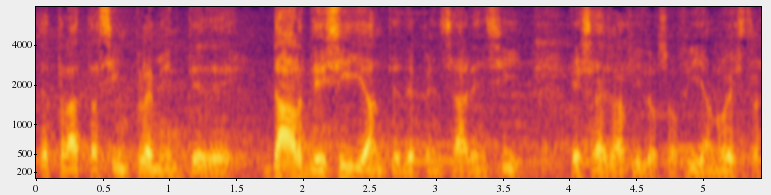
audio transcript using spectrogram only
se trata simplemente de dar de sí antes de pensar en sí. Esa es la filosofía nuestra.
